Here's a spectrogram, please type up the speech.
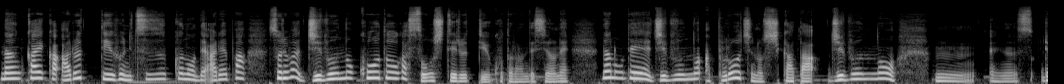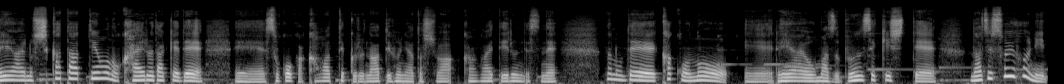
何回かあるっていうふうに続くのであれば、それは自分の行動がそうしてるっていうことなんですよね。なので、自分のアプローチの仕方、自分の、うん、恋愛の仕方っていうものを変えるだけで、えー、そこが変わってくるなっていうふうに私は考えているんですね。なので、過去の、えー、恋愛をまず分析して、なぜそういうふうに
